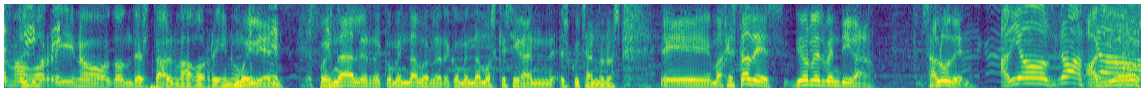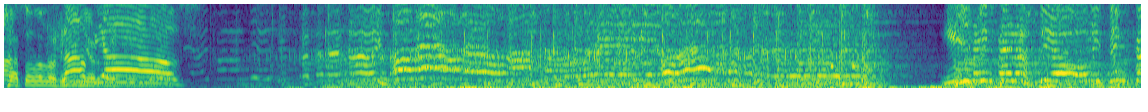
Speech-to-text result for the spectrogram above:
el mago Rino! ¿Dónde está el mago Rino? Muy bien, pues nada, les recomendamos, les recomendamos que sigan escuchándonos. Eh, majestades, Dios les bendiga. Saluden. Adiós, gracias. Adiós a todos los niños del mundo. Gracias. Dicen que nació, dicen que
